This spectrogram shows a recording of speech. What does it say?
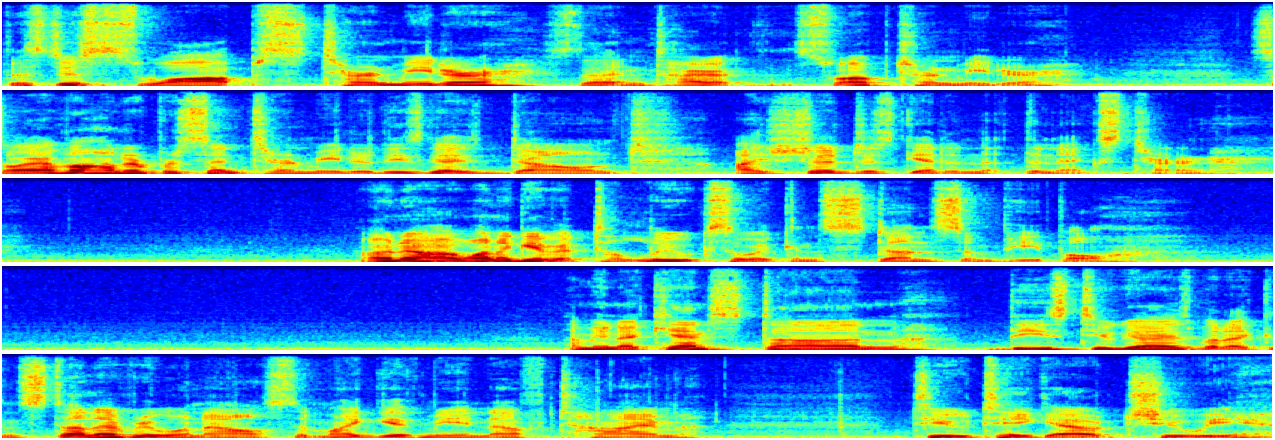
This just swaps turn meter. Is that entire swap turn meter? So I have 100% turn meter. These guys don't. I should just get in at the next turn. Oh no, I want to give it to Luke so it can stun some people. I mean, I can't stun these two guys, but I can stun everyone else. It might give me enough time to take out Chewie.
